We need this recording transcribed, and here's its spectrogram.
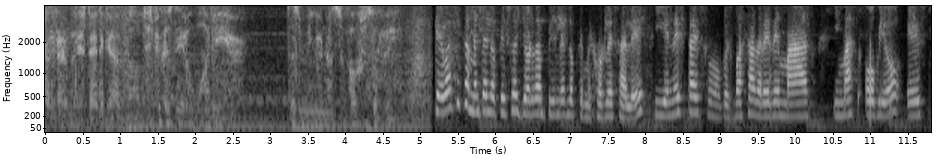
And families stay together. Just because they don't want you here Que básicamente lo que hizo Jordan Peele es lo que mejor le sale y en esta es pues más adrede más y más obvio es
